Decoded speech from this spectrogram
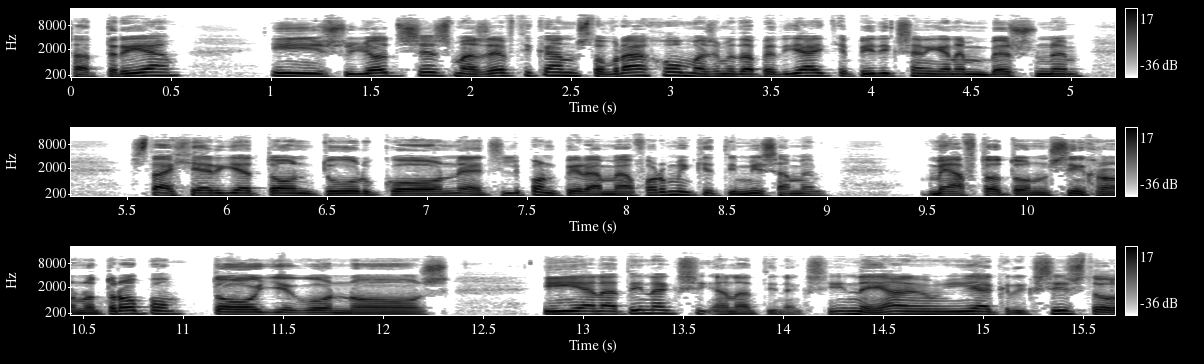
1803 οι Σουλιώτησε μαζεύτηκαν στο βράχο μαζί με τα παιδιά και πήδηξαν για να μην πέσουν στα χέρια των Τούρκων. Έτσι λοιπόν πήραμε αφορμή και τιμήσαμε με αυτόν τον σύγχρονο τρόπο το γεγονός. Η ανατείναξη, ανατείναξη, ναι, η έκρηξη στο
